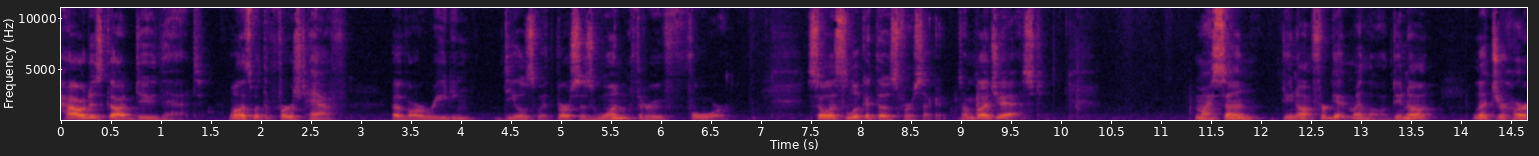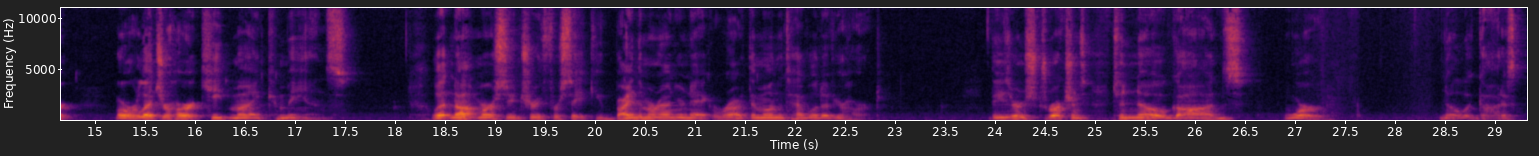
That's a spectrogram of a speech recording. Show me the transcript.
how does God do that? Well, that's what the first half of our reading deals with, verses 1 through 4. So let's look at those for a second. So I'm glad you asked. My son, do not forget my law. Do not let your heart or let your heart keep my commands. Let not mercy and truth forsake you. Bind them around your neck, write them on the tablet of your heart. These are instructions to know God's word. Know what God has,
